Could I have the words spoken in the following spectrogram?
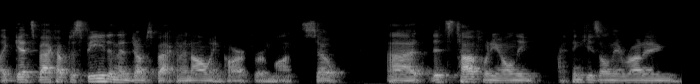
like gets back up to speed and then jumps back in an all-wing car for a month. So uh, it's tough when you only, I think he's only running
